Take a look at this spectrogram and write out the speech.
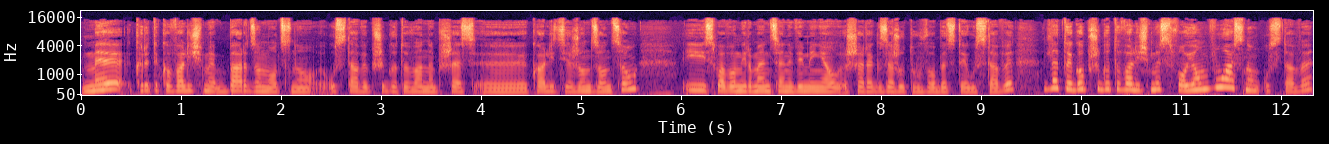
My krytykowaliśmy bardzo mocno ustawy przygotowane przez e, koalicję rządzącą i Sławomir Mencen wymieniał szereg zarzutów wobec tej ustawy. Dlatego przygotowaliśmy swoją własną ustawę,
